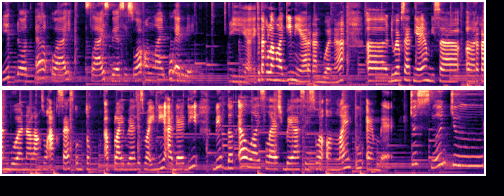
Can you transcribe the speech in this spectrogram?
bit.ly slash beasiswa online UMB. Iya, ya kita ulang lagi nih ya rekan buana Eh, di websitenya yang bisa eh, rekan buana langsung akses untuk apply beasiswa ini ada di bit.ly slash beasiswa online UMB. Cus, meluncur!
